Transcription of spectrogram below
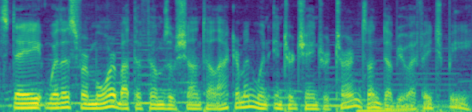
Stay with us for more about the films of Chantal Akerman when Interchange returns on WFHB.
